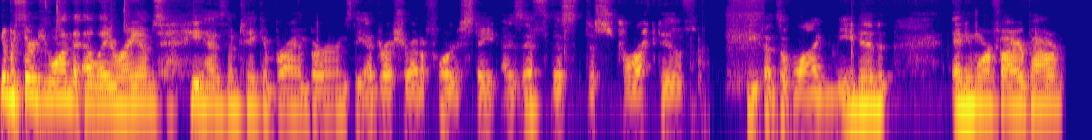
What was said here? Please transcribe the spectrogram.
Number 31, the LA Rams. He has them taking Brian Burns, the edge rusher out of Florida State, as if this destructive defensive line needed any more firepower.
